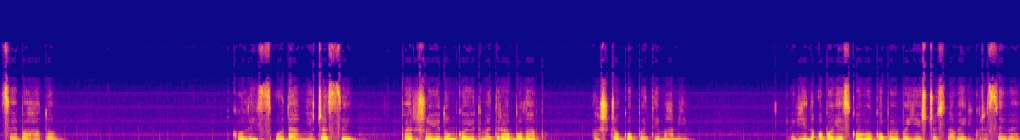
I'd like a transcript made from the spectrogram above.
Це багато. Колись у давні часи першою думкою Дмитра була б, а що купити мамі? Він обов'язково купив би їй щось нове і красиве,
